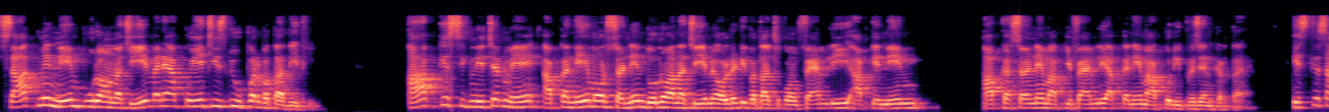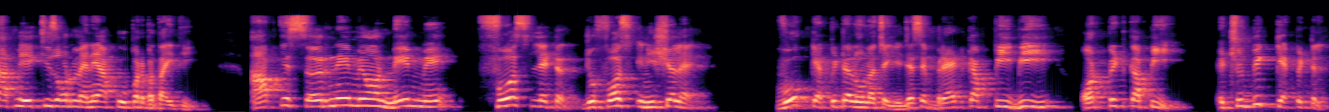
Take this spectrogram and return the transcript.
साथ में नेम पूरा होना चाहिए। मैंने आपको ये चीज़ भी ऊपर बता दी थी। आपके सिग्नेचर में आपका नेम और सरनेम दोनों आना चाहिए, मैं ऑलरेडी बता चुका हूँ। फैमिली आपके नेम आपका सरनेम आपकी फैमिली आपका नेम आपको रिप्रेजेंट करता है। इसके साथ में एक चीज़ और मैंने आपको ऊपर बताई थी। आपके सरनेम में और नेम में फ़र्स्ट लेटर जो फ़र्स्ट इनिशियल है, वो कैपिटल होना चाहिए। जैसे ब्रेड का पी बी और पिट का P it should be capital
